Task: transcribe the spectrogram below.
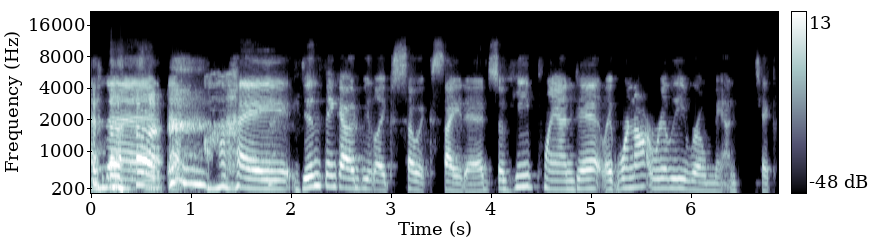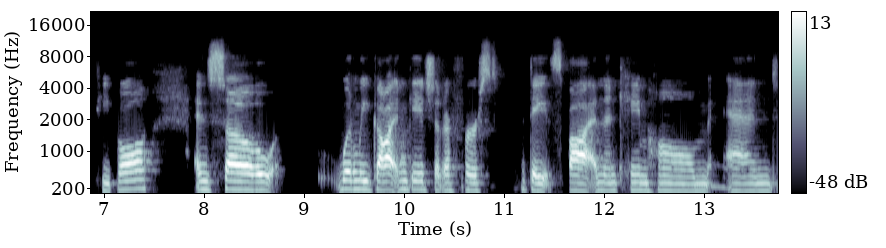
And then I didn't think I would be like so excited. So he planned it. Like we're not really romantic people. And so when we got engaged at our first date spot and then came home mm-hmm. and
